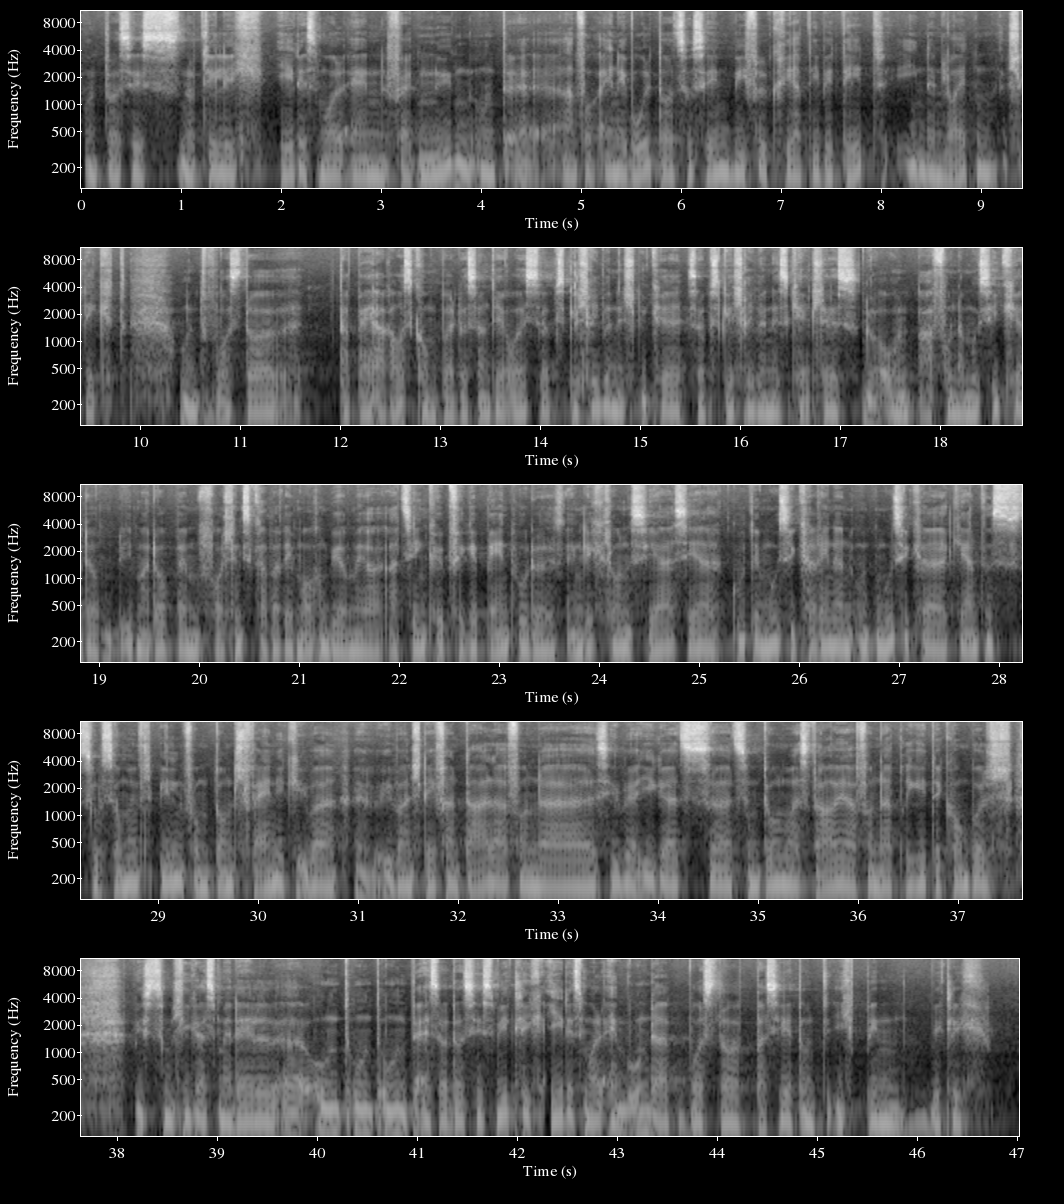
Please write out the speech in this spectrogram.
Und das ist natürlich jedes Mal ein Vergnügen und äh, einfach eine Wohltat zu sehen, wie viel Kreativität in den Leuten steckt und was da dabei herauskommt, weil das sind ja alles selbstgeschriebene Stücke, selbstgeschriebene Sketches und auch von der Musik her, da, immer da beim Forschungskabarett machen wir ja eine zehnköpfige Band, wo du eigentlich schon sehr, sehr gute Musikerinnen und Musiker Kärntens zusammenspielen, vom Don Feinig über, äh, über den Stefan Thaler, von der Silvia Igertz äh, zum Thomas Trauer, von der Brigitte Kombosch bis zum Siegersmedell äh, und, und, und. Also das ist wirklich jedes Mal ein Wunder, was da passiert und ich bin wirklich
